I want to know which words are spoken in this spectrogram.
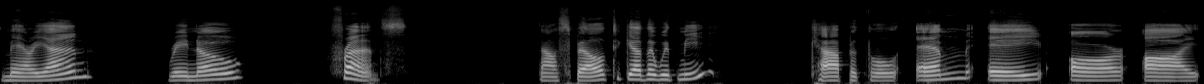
Marianne Raynaud, France. Now spell together with me. Capital M A R I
